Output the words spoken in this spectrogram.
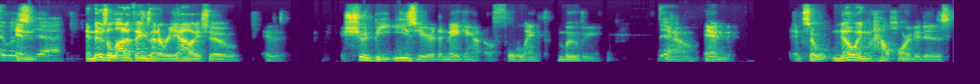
It was and- yeah. and there's a lot of things that a reality show is should be easier than making a, a full length movie Yeah. you know and and so knowing how hard it is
